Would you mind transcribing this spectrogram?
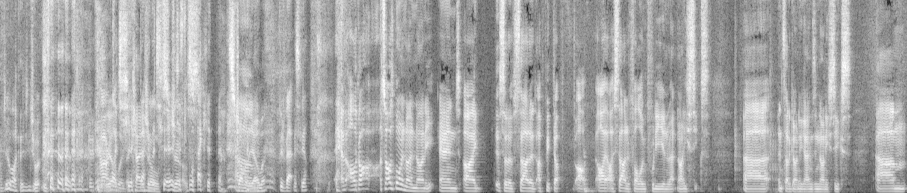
I do like this. Enjoy this guitar Like, interlude. yeah, back in the Occasional chair, strums. Strum of the elbow. Bit of atmosphere. and I, like, I, so I was born in 1990, and I sort of started. I picked up. Uh, I, I started following footy in about 96, uh, and started going to games in 96. Um,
